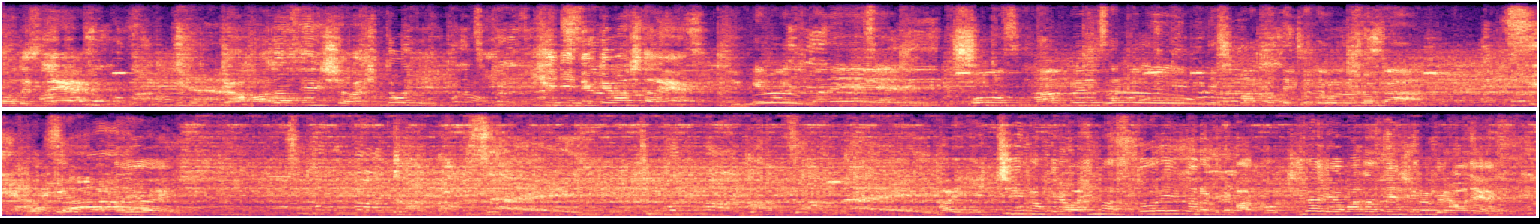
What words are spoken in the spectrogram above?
そうですね。山田選手は1人一気に抜けましたね。抜けましたねコース半分先に見てしまったといったところでしょうかとても速いはい1位の車今ストレートの車こちら山田選手の車です。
